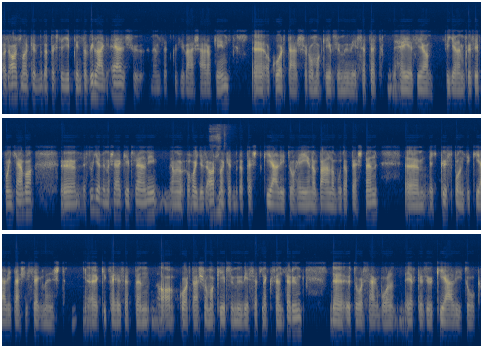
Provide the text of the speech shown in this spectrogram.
az Art Market Budapest egyébként a világ első nemzetközi vásáraként a kortárs roma képzőművészetet helyezi a figyelem középpontjába. Ezt úgy érdemes elképzelni, hogy az Art Market Budapest kiállító helyén a Bálna Budapesten egy központi kiállítási szegmenst kifejezetten a kortárs roma képzőművészetnek szenterünk, öt országból érkező kiállítók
